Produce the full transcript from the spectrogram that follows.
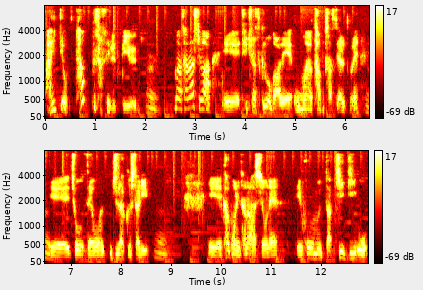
相手をタップさせるっていう。うん。まあ、話は、えー、テキサスクローバーでお前をタップさせてやるとかね、うん。えー、挑戦を受諾したり、うん。えー、過去に棚橋をね、えー、葬った TTO、うん。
